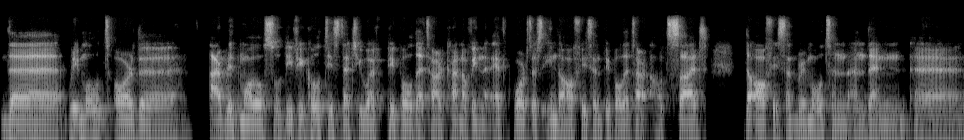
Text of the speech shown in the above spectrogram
the remote or the hybrid model so difficult is that you have people that are kind of in the headquarters in the office and people that are outside the office and remote and and then uh,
